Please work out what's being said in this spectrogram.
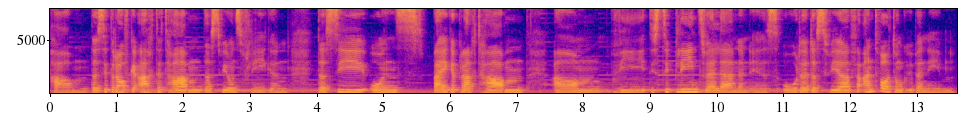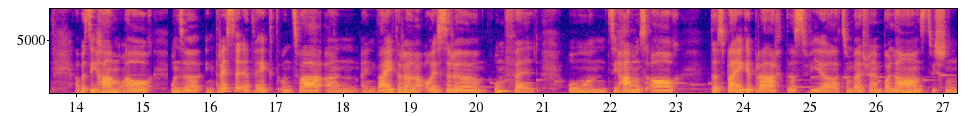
haben, dass sie darauf geachtet haben, dass wir uns pflegen, dass sie uns beigebracht haben, ähm, wie Disziplin zu erlernen ist oder dass wir Verantwortung übernehmen. Aber sie haben auch unser Interesse erweckt und zwar an ein weiteres äußeres Umfeld und sie haben uns auch das beigebracht, dass wir zum Beispiel eine Balance zwischen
